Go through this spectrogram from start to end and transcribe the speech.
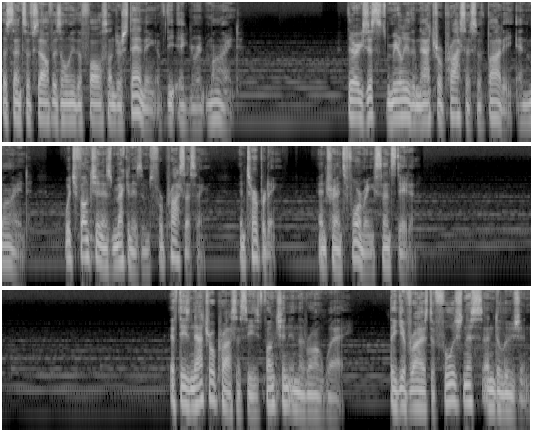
The sense of self is only the false understanding of the ignorant mind. There exists merely the natural process of body and mind, which function as mechanisms for processing, interpreting, and transforming sense data. If these natural processes function in the wrong way, they give rise to foolishness and delusion,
